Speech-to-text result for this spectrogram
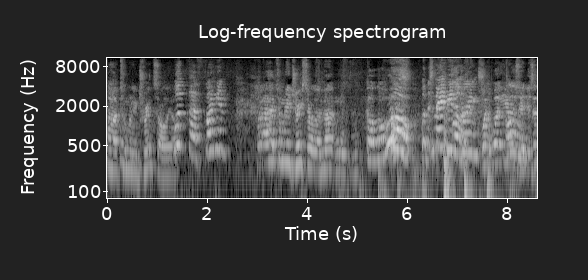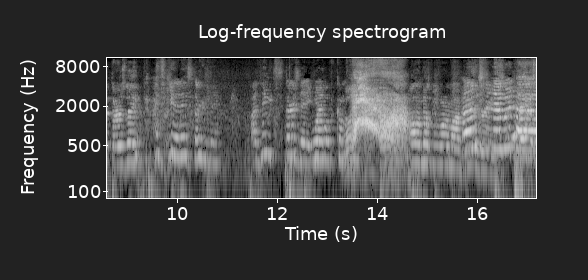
I had too many drinks earlier. What the fucking But I had too many drinks earlier, Matt. go go go? This may be the drinks. What, what year is it? Is it Thursday? Yeah, it is Thursday. I think it's Thursday. People What? have come What? Oh, it must be one of my beer Host drinks. never dies.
